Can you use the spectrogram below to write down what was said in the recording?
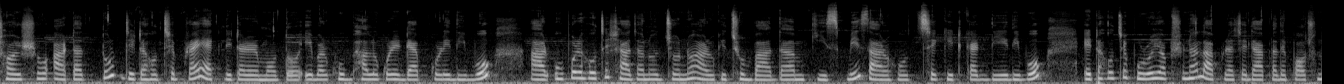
ছয়শো আটাত্তর, যেটা হচ্ছে প্রায় এক লিটারের মতো। এবার খুব ভালো করে ড্যাপ করে দিব। আর উপরে হচ্ছে সাজানোর জন্য আরও কিছু বাদাম কিশমিশ আর হচ্ছে কিটক্যাট দিয়ে দিব। এটা হচ্ছে পুরোই অপশনাল আপনারা চাইলে আপনাদের পছন্দ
